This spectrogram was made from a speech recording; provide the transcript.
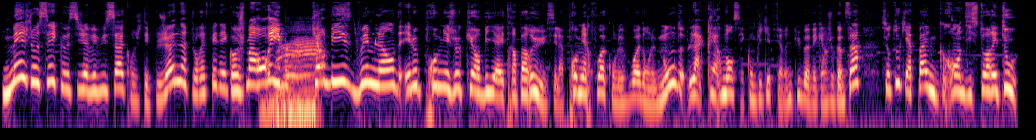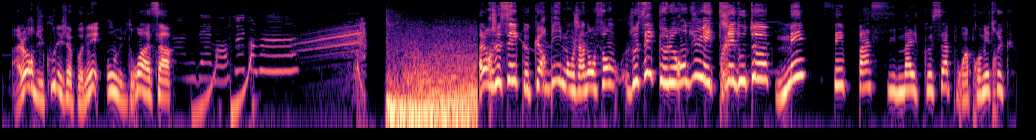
mais je sais que si j'avais vu ça quand j'étais plus jeune, j'aurais fait des cauchemars horribles Kirby's Dream Land est le premier jeu Kirby à être apparu, c'est la première fois qu'on le voit dans le monde, là clairement c'est compliqué de faire une pub avec un jeu comme ça, surtout qu'il n'y a pas une grande histoire et tout. Alors du coup les japonais ont eu le droit à ça. Alors je sais que Kirby mange un enfant, je sais que le rendu est très douteux, mais c'est pas si mal que ça pour un premier truc.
